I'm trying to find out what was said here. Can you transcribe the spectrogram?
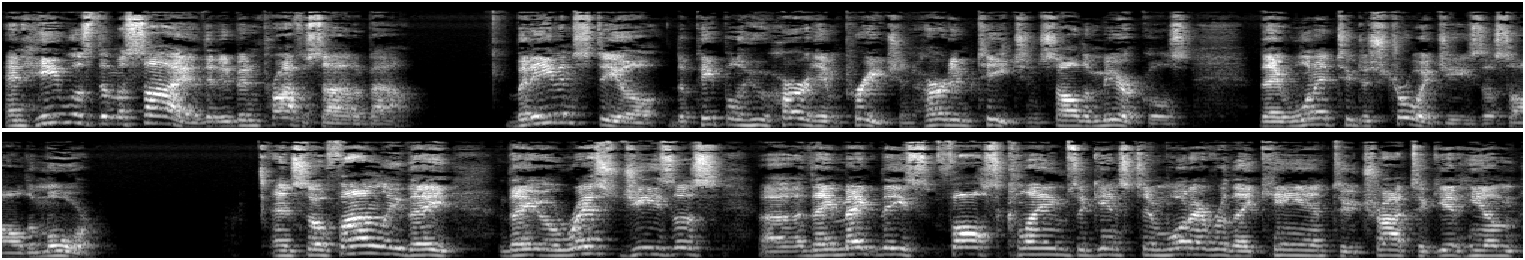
and he was the Messiah that had been prophesied about. But even still, the people who heard him preach and heard him teach and saw the miracles, they wanted to destroy Jesus all the more. And so finally they they arrest Jesus. Uh, they make these false claims against him, whatever they can, to try to get him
